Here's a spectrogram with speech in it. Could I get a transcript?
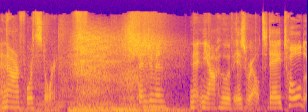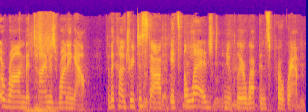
And now our fourth story. Benjamin Netanyahu of Israel today told Iran that time is running out for the country to stop its alleged nuclear weapons program.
